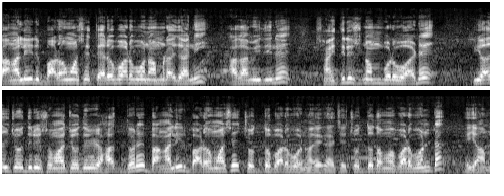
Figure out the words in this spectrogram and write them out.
বাঙালির বারো মাসে তেরো পার্বণ আমরা জানি, আগামী দিনে সাঁত্রিশ নম্বর ওয়ার্ডে পিয়াল চৌধুরী, সোমা চৌধুরীর হাত ধরে বাঙালির বারো মাসে চোদ্দ পার্বণ হয়ে গেছে, চোদ্দোতম পার্বণটা এই আম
